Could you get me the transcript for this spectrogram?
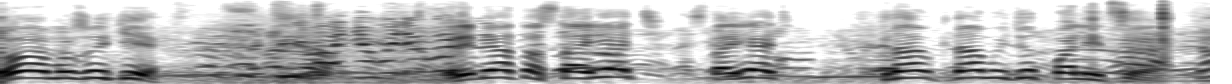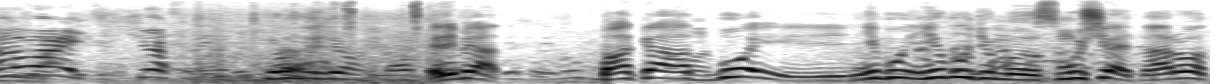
О, мужики! Ребята, стоять! Стоять! К нам, к нам идет полиция. Давайте, сейчас. Ребят, пока отбой, не, бу- не будем э, смущать народ.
